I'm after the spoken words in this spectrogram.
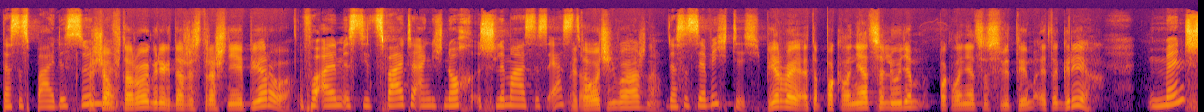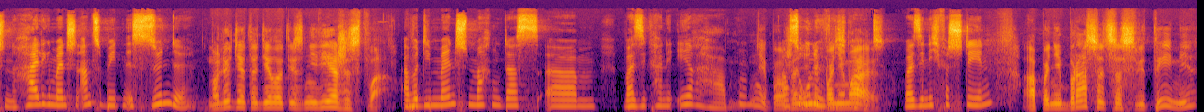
Das ist beides Причем Sünde. второй грех даже страшнее первого. Vor allem ist die zweite eigentlich noch schlimmer als das Это erste. очень важно. Das ist sehr wichtig. Первое – это поклоняться людям, поклоняться святым – это грех. Menschen, heilige Menschen anzubeten, ist Sünde. Но люди это делают из невежества. Aber die Menschen machen das, ähm, weil sie keine Ehre Ну, haben. Не, потому Aus что они не понимают. Unhöflichkeit. Weil sie nicht verstehen. А понебрасывать со святыми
